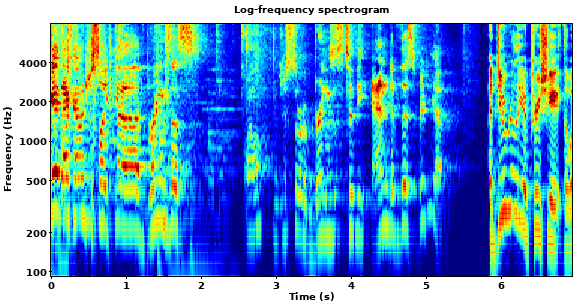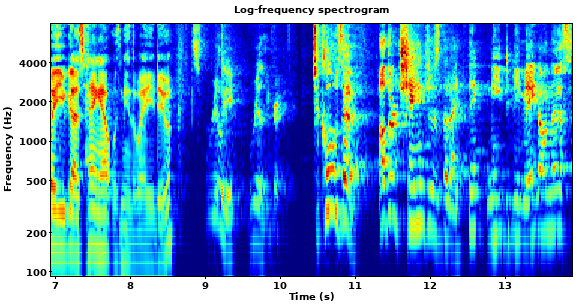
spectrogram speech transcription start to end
Okay, that kind of just like uh, brings us, well, it just sort of brings us to the end of this video. I do really appreciate the way you guys hang out with me the way you do. It's really, really great. To close out, other changes that I think need to be made on this,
